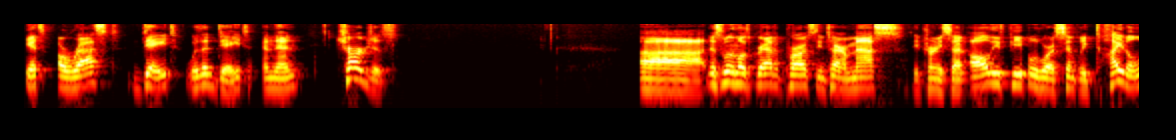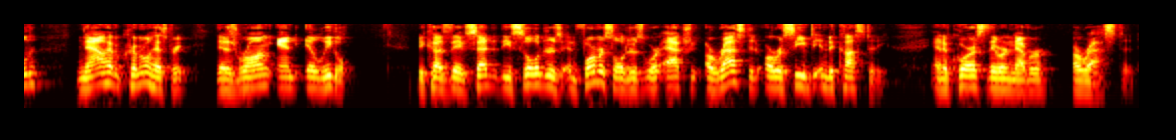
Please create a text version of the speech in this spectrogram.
it's arrest date with a date and then charges. Uh, this is one of the most graphic parts of the entire mess. The attorney said all these people who are simply titled now have a criminal history that is wrong and illegal because they've said that these soldiers and former soldiers were actually arrested or received into custody. And of course, they were never arrested.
